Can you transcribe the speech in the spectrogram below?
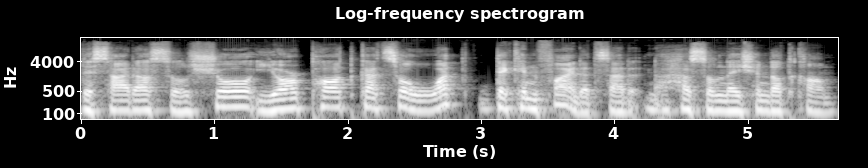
the Side Hustle Show, your podcast. So what they can find at sidehustlenation.com?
